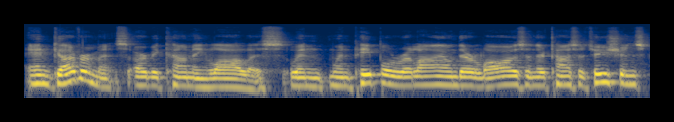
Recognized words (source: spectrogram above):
and governments are becoming lawless. When when people rely on their laws and their constitutions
